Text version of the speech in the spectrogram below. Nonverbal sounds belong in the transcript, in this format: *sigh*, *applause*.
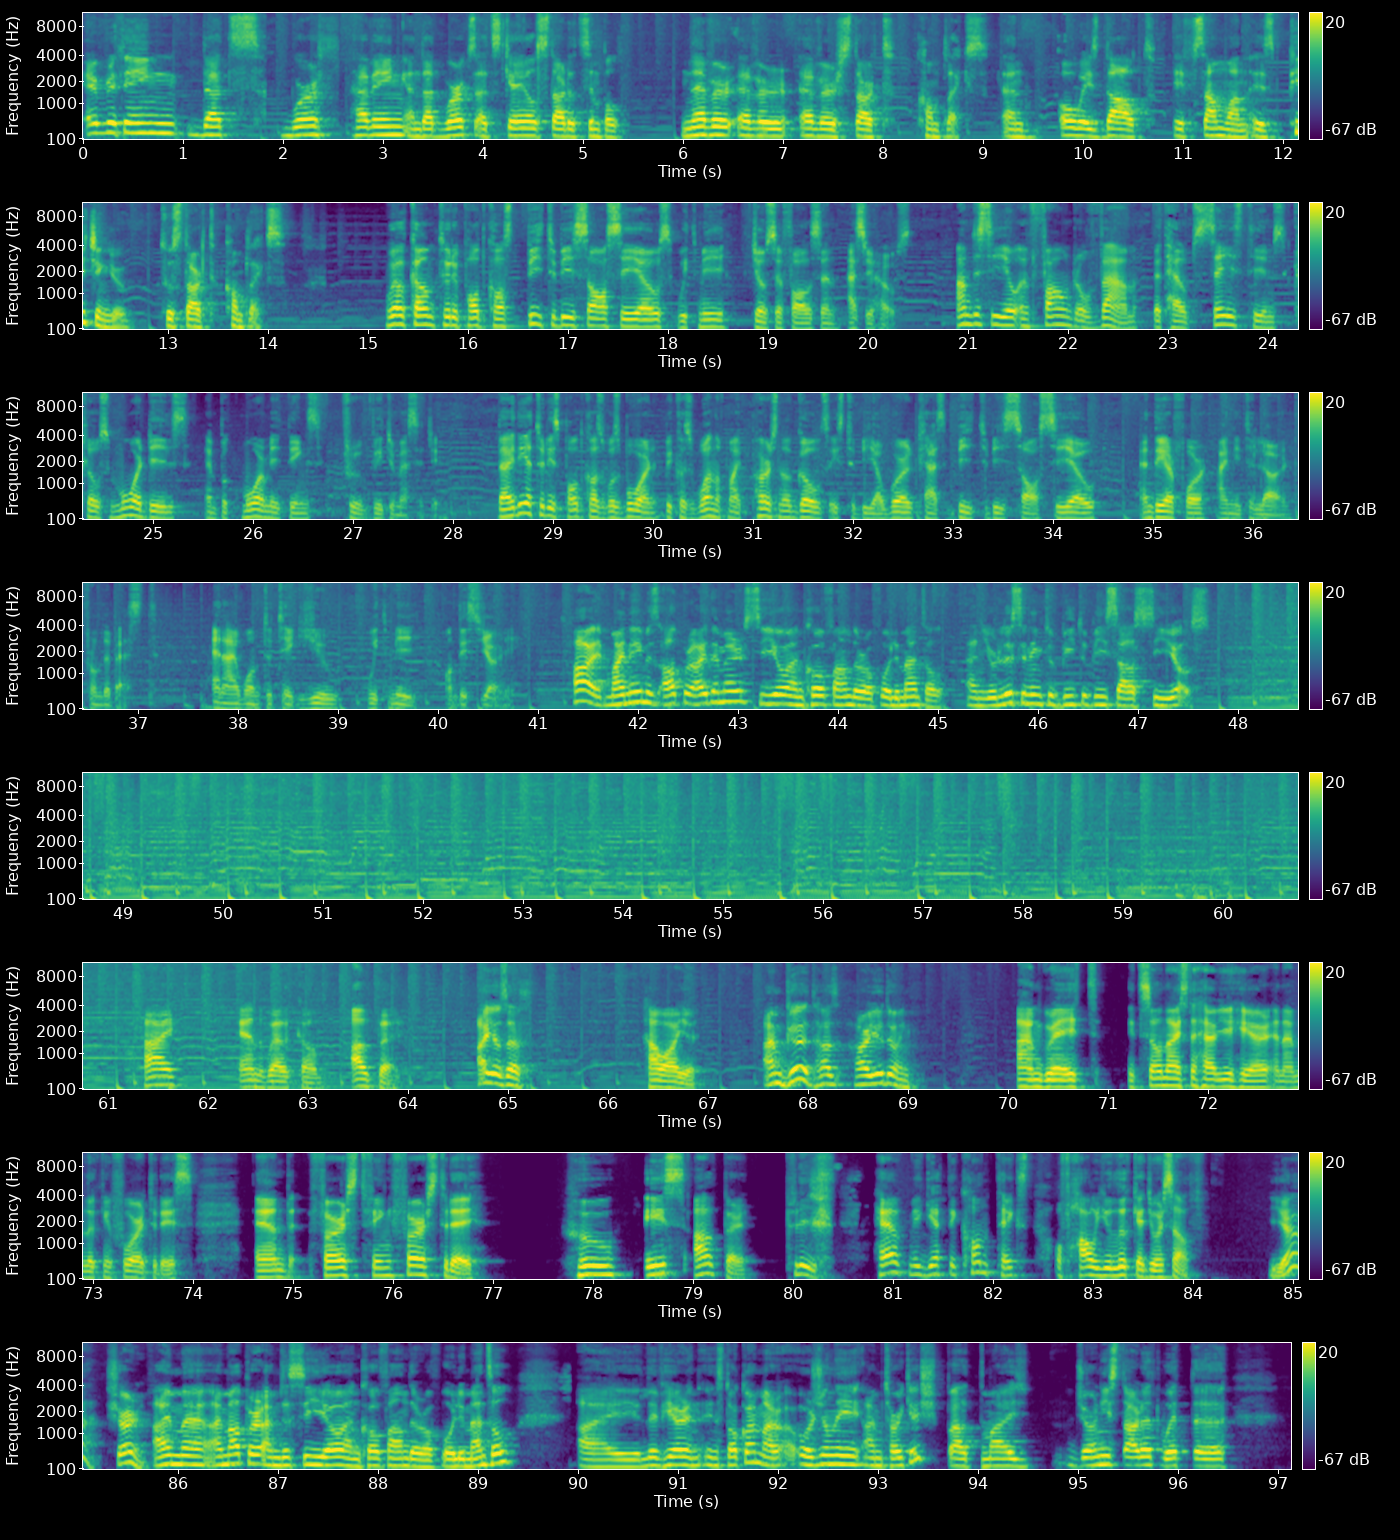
everything that's worth having and that works at scale started simple. Never, ever, ever start complex and always doubt if someone is pitching you to start complex. Welcome to the podcast B2B SaaS CEOs with me, Josef Fallesen, as your host. I'm the CEO and founder of VAM that helps sales teams close more deals and book more meetings through video messaging. The idea to this podcast was born because one of my personal goals is to be a world class B2B SaaS CEO, and therefore I need to learn from the best. And I want to take you with me on this journey. Hi, my name is Alper Aydemir, CEO and co founder of Volumental, and you're listening to B2B SaaS CEOs. Hi, and welcome, Alper. Hi, Joseph. How are you? I'm good. How's, how are you doing? I'm great. It's so nice to have you here, and I'm looking forward to this. And first thing first today, who is Alper? Please help me get the context of how you look at yourself. Yeah, sure. I'm uh, I'm Alper. I'm the CEO and co-founder of Volumental. I live here in, in Stockholm. I, originally, I'm Turkish, but my journey started with the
